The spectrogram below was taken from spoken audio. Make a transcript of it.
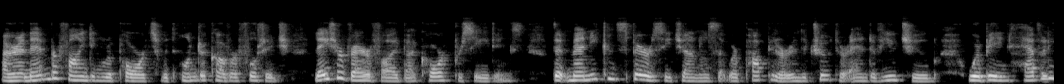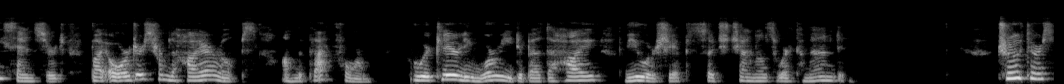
I remember finding reports with undercover footage, later verified by court proceedings, that many conspiracy channels that were popular in the truther end of YouTube were being heavily censored by orders from the higher ups on the platform, who were clearly worried about the high viewership such channels were commanding. Truthers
